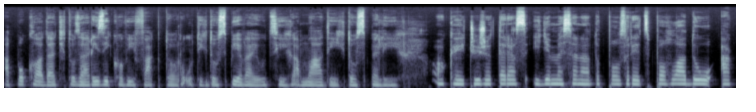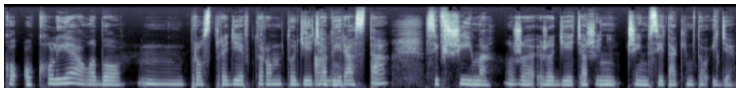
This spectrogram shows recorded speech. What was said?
a pokladať to za rizikový faktor u tých dospievajúcich a mladých dospelých. OK, čiže teraz ideme sa na to pozrieť z pohľadu ako okolie alebo mm, prostredie, v ktorom to dieťa ano. vyrastá, si všíma, že, že dieťa čím, čím si takýmto ide.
